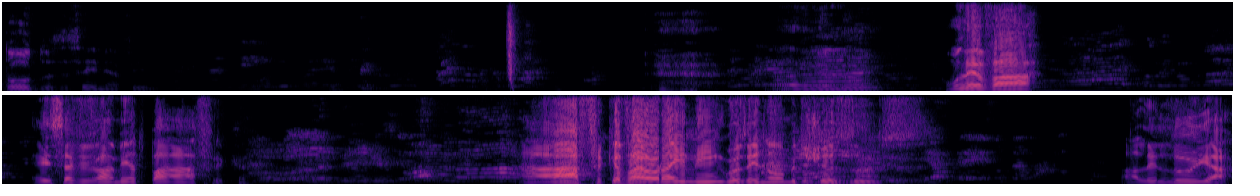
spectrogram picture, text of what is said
todos, isso aí, minha filha. Aleluia. Vamos levar esse avivamento para a África. A África vai orar em línguas em nome de Jesus. Aleluia.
